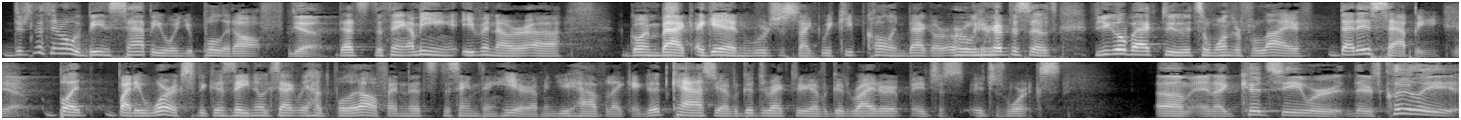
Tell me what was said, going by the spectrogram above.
there's nothing wrong with being sappy when you pull it off. Yeah. that's the thing. I mean, even our. Uh, Going back again, we're just like we keep calling back our earlier episodes. If you go back to "It's a Wonderful Life," that is sappy, Yeah. but but it works because they know exactly how to pull it off, and that's the same thing here. I mean, you have like a good cast, you have a good director, you have a good writer. It just it just works. Um, and I could see where there's clearly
